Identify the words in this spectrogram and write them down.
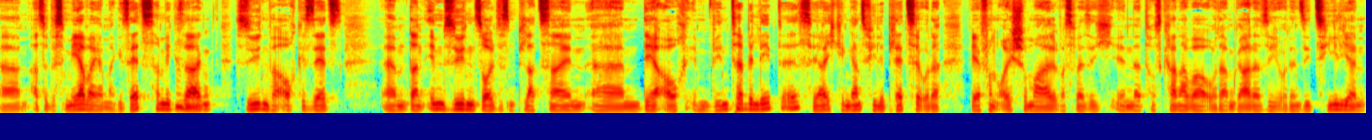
also das Meer war ja mal gesetzt, haben wir mhm. gesagt. Mhm. Süden war auch gesetzt. Ähm, dann im Süden sollte es ein Platz sein, ähm, der auch im Winter belebt ist. Ja, ich kenne ganz viele Plätze oder wer von euch schon mal, was weiß ich, in der Toskana war oder am Gardasee oder in Sizilien.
